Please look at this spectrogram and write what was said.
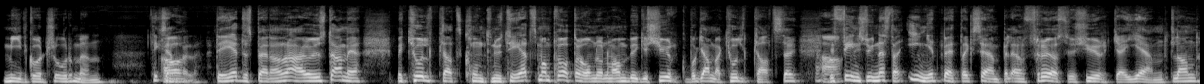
Midgårdsormen. Till exempel. Ja, det är jättespännande det här. Och just det här med, med kultplatskontinuitet som man pratar om då när man bygger kyrkor på gamla kultplatser. Ja. Det finns ju nästan inget bättre exempel än Frösö kyrka i Jämtland.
